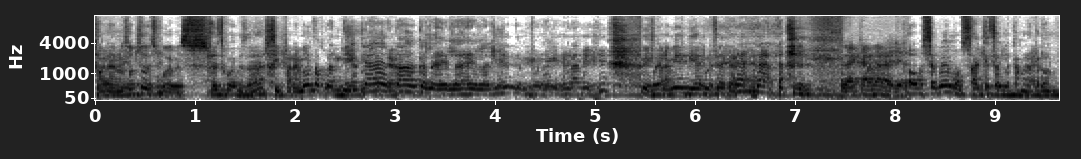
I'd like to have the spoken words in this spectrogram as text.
Para nosotros es jueves. Es jueves, ¿verdad? Sí, para mí Bueno, es un ya la, en la línea temporal. Sí, Para mí es viernes. La cámara ya. Observemos, aquí está la cámara, perdón.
